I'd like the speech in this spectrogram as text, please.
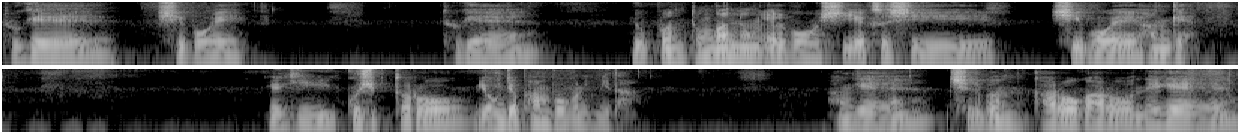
두 개, 15A 두 개, 6번 동관용 엘보 CXC 15에 한 개. 여기 90도로 용접한 부분입니다. 한 개, 7번 가로 가로 4개,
